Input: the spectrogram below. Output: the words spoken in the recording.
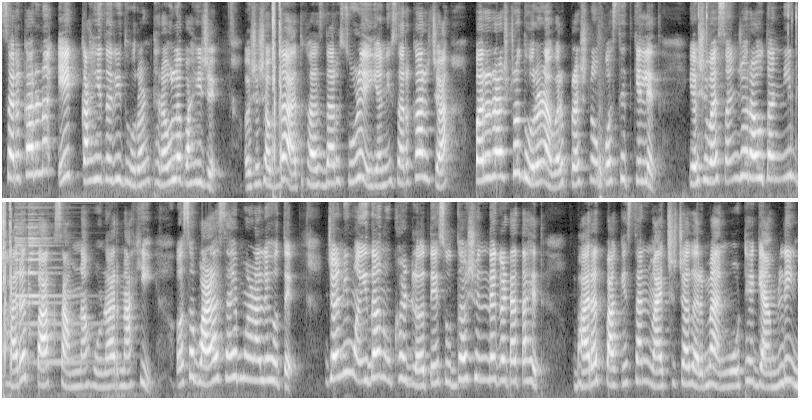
सरकारनं एक काहीतरी धोरण ठरवलं पाहिजे. अशा शब्दात खासदार सुळे यांनी सरकारच्या परराष्ट्र धोरणावर प्रश्न उपस्थित केलेत. याशिवाय संजय राऊतांनी भारत पाक सामना होणार नाही असं बाळासाहेब म्हणाले होते. ज्यांनी मैदान उखडलं ते सुद्धा शिंदे गटात आहेत. भारत पाकिस्तान मॅचच्या दरम्यान मोठे गॅम्बलिंग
